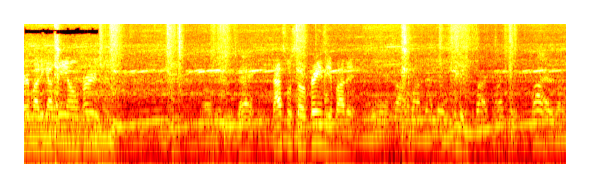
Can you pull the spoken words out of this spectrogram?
Everybody got their own version. Oh, exactly. That's what's so crazy about it. Yeah, talking about that little mini spark. That shit was fire though.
